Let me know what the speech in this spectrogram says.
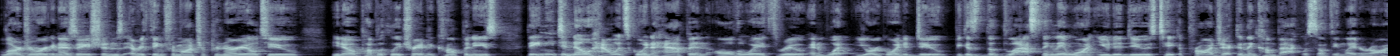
larger organizations, everything from entrepreneurial to, you know, publicly traded companies they need to know how it's going to happen all the way through and what you're going to do because the last thing they want you to do is take a project and then come back with something later on.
